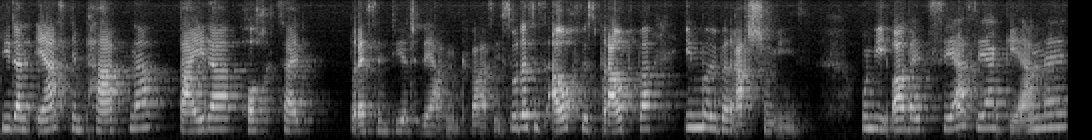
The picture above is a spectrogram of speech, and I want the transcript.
die dann erst dem Partner bei der Hochzeit präsentiert werden quasi, so dass es auch fürs Brautpaar immer Überraschung ist. Und ich arbeite sehr, sehr gerne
